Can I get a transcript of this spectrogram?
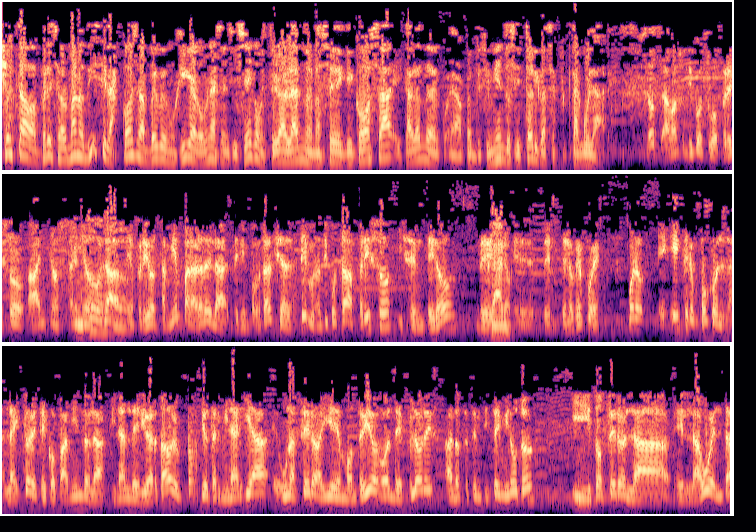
Yo estaba preso, hermano. Dice las cosas Pepe Mujica con una sencillez como si estuviera hablando no sé de qué cosa. Está hablando de acontecimientos históricos espectaculares. ¿No? Además un tipo estuvo preso años, años, años, pero digo, también para hablar de la, de la importancia del tema, el tipo estaba preso y se enteró de, Claro. eh, de, de lo que fue. Bueno, eh, esta era un poco la, la historia este copamiento de la final de Libertadores, el partido terminaría 1 a 0 ahí en Montevideo, gol de Flores a los 76 minutos y 2 0 en la, en la vuelta,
